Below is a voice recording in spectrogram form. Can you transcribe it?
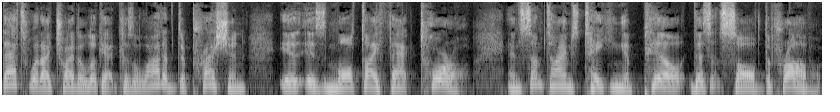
that's what I try to look at because a lot of depression is, is, multifactorial. And sometimes taking a pill doesn't solve the problem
